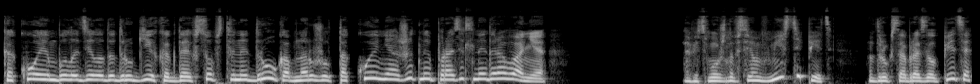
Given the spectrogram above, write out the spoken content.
Какое им было дело до других, когда их собственный друг обнаружил такое неожиданное поразительное дарование? «А ведь можно всем вместе петь?» — вдруг сообразил Петя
